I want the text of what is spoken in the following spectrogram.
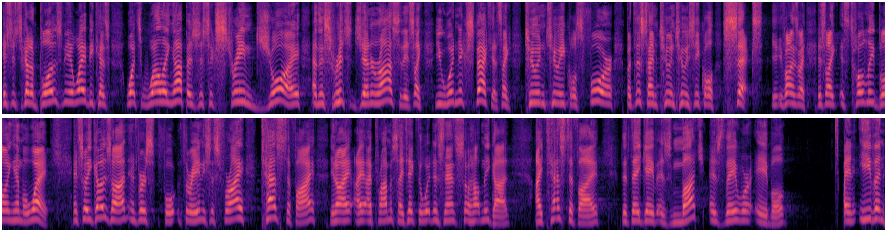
it's just kind of blows me away because what's welling up is this extreme joy and this rich generosity. It's like you wouldn't expect it. It's like two and two equals four, but this time two and two is equal six. It's like it's totally blowing him away. And so he goes on in verse four, three, and he says, "For I testify, you know, I, I, I promise I take the witness stand, so help me God. I testify that they gave as much as they were able." And even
